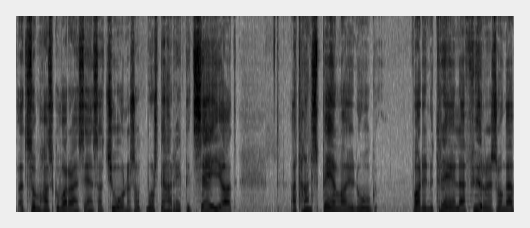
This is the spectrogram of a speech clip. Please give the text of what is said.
att, som han skulle vara en sensation. Och så måste han riktigt säga att, att han spelar ju nog var det nu tre eller fyra säsonger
